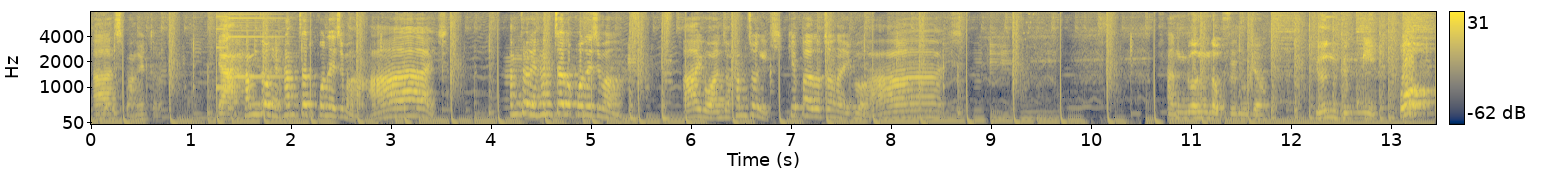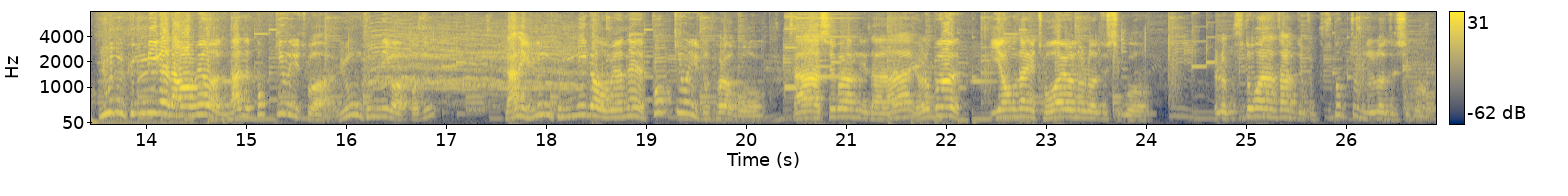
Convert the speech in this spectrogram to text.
아씨 망했다. 야 함정에 함자도 꺼내지마. 아 씨. 함정에 함자도 꺼내지마. 아 이거 완전 함정에 깊게 빠졌잖아 이거. 아 씨. 강 건너 불구경. 윤금미 어? 윤금미가 나오면 나는 뽑기운이 좋아. 윤금미가 왔거든? 나는 윤금미가 오면은 뽑기운이 좋더라고 자 출발합니다. 여러분 이 영상에 좋아요 눌러주시고 별로 구독하는 사람들 좀 구독 좀 눌러주시고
